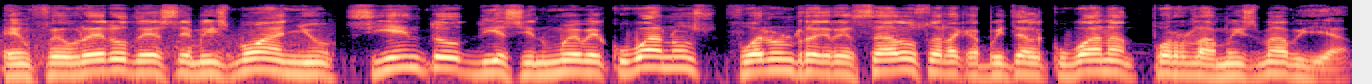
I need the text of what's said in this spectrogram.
En febrero de ese mismo año, 119 cubanos fueron regresados a la capital cubana por la misma vía.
